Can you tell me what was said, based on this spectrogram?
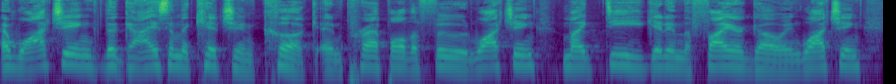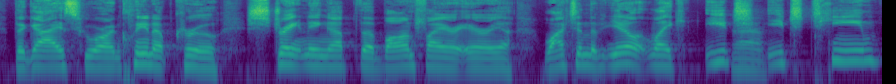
and watching the guys in the kitchen cook and prep all the food, watching Mike D getting the fire going, watching the guys who are on cleanup crew straightening up the bonfire area, watching the you know like each Yeah. each team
